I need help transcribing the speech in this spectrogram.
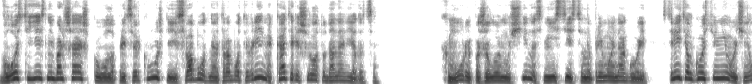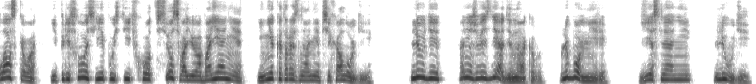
в Лосте есть небольшая школа при церквушке, и в свободное от работы время Катя решила туда наведаться. Хмурый пожилой мужчина с неестественно прямой ногой встретил гостю не очень ласково, и пришлось ей пустить в ход все свое обаяние и некоторое знание психологии. Люди, они же везде одинаковы, в любом мире, если они люди.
